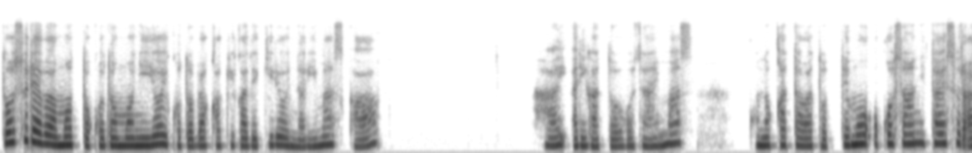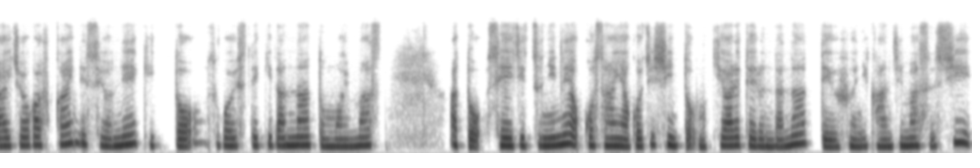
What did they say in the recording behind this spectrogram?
どうすればもっと子供に良い言葉かけができるようになりますか？はい、ありがとうございます。この方はとってもお子さんに対する愛情が深いんですよね、きっと。すごい素敵だなと思います。あと、誠実にね、お子さんやご自身と向き合われてるんだなっていうふうに感じますし、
